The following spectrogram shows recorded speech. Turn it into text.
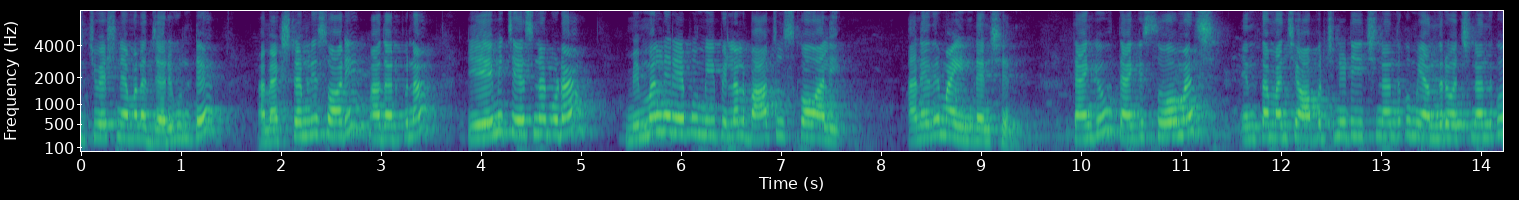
సిచ్యువేషన్ ఏమైనా జరుగుంటే ఐఎమ్ ఎక్స్ట్రీమ్లీ సారీ మా తరపున. ఏమి చేసినా కూడా మిమ్మల్ని రేపు మీ పిల్లలు బాగా చూసుకోవాలి అనేది మా intention thank you thank you so much ఇంత మంచి ఆపర్చునిటీ ఇచ్చినందుకు మీ అందరూ వచ్చినందుకు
